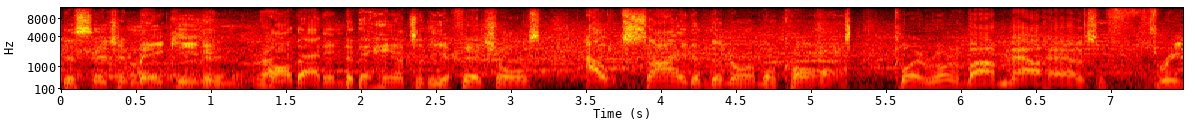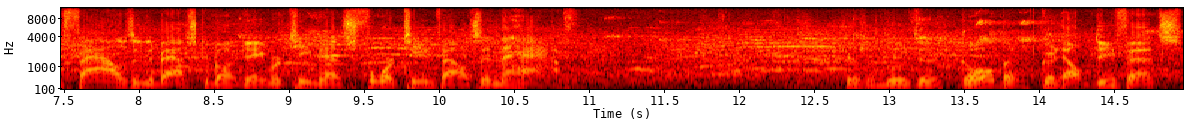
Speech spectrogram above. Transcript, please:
decision making and Yeah, right. all that into the hands of the officials outside of the normal call. Chloe Rodenbaum now has three fouls in the basketball game. Her team has four team fouls in the half. Here's a move to goal, but good help defense.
